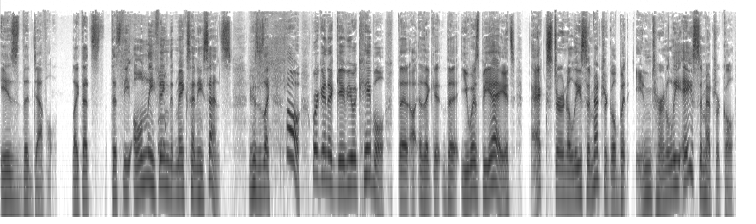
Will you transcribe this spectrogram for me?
is the devil. Like that's that's the only thing that makes any sense because it's like, oh, we're gonna give you a cable that uh, like the USB A, it's externally symmetrical but internally asymmetrical.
